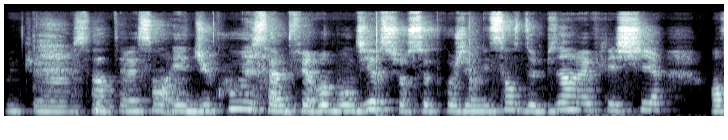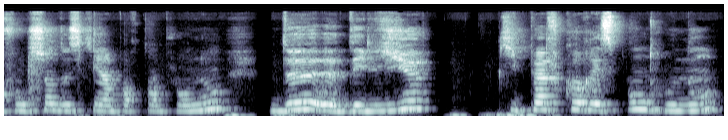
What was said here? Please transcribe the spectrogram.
Donc euh, c'est intéressant. Et du coup, ça me fait rebondir sur ce projet de naissance, de bien réfléchir en fonction de ce qui est important pour nous, de euh, des lieux qui peuvent correspondre ou non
